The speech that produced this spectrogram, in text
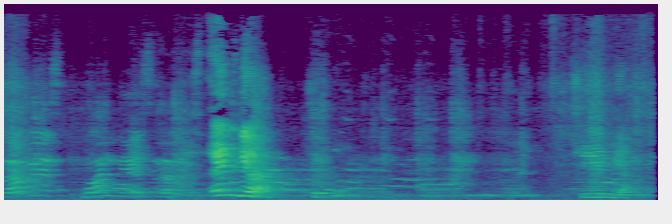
¿Sabes cuál es India. India.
